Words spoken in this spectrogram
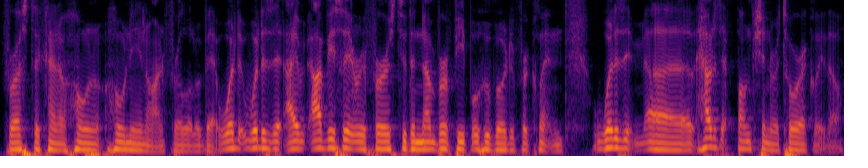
for us to kind of hone, hone in on for a little bit. What, what is it? I, obviously it refers to the number of people who voted for Clinton. What is it? Uh, how does it function rhetorically though?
